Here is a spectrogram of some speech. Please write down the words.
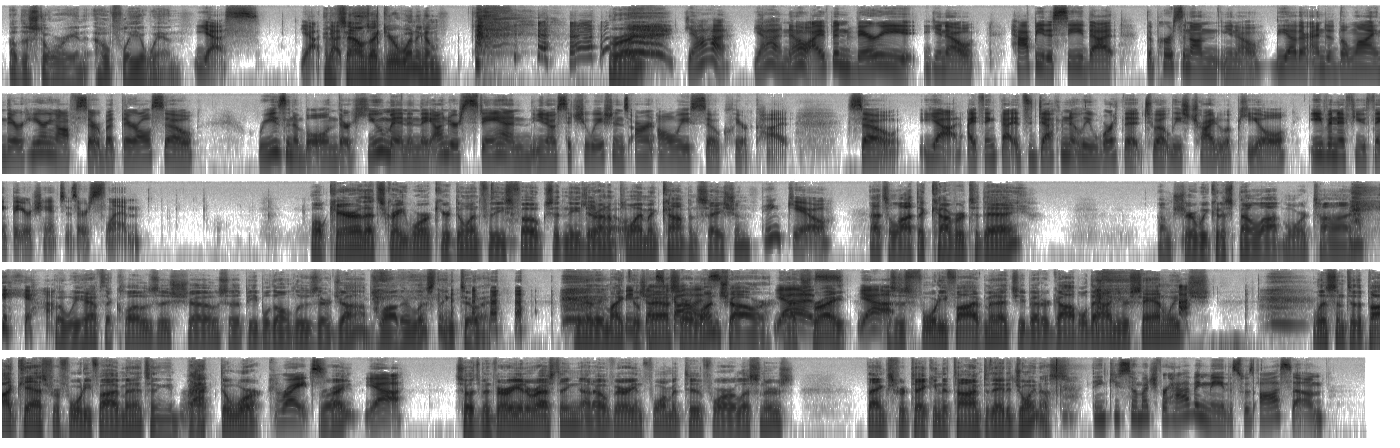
of the story, and hopefully you win. Yes. Yeah. And it sounds like you're winning them, right? Yeah. Yeah. No, I've been very, you know, happy to see that the person on, you know, the other end of the line, they're a hearing officer, but they're also reasonable and they're human and they understand, you know, situations aren't always so clear cut. So, yeah, I think that it's definitely worth it to at least try to appeal, even if you think that your chances are slim. Well, Kara, that's great work you're doing for these folks that need their you. unemployment compensation. Thank you. That's a lot to cover today. I'm sure we could have spent a lot more time, yeah. but we have to close this show so that people don't lose their jobs while they're listening to it. You know, they might go past their cause. lunch hour. Yes. That's right. Yeah. This is 45 minutes. You better gobble down your sandwich, listen to the podcast for 45 minutes, and get back to work. Right. Right? Yeah. So it's been very interesting. I know very informative for our listeners. Thanks for taking the time today to join us. Thank you so much for having me. This was awesome.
